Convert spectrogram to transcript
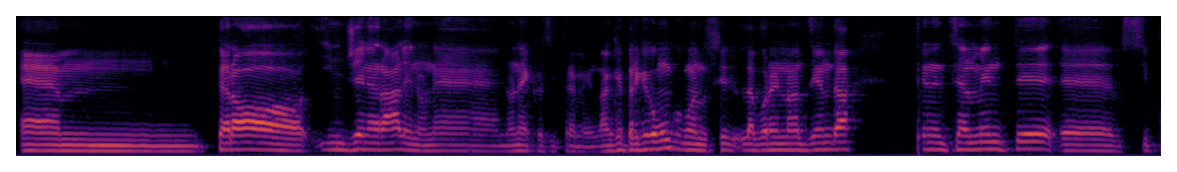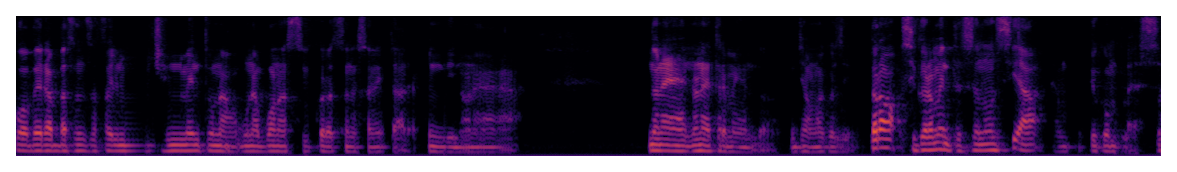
ehm, però in generale non è, non è così tremendo, anche perché comunque quando si lavora in un'azienda tendenzialmente eh, si può avere abbastanza facilmente una, una, buona assicurazione sanitaria, quindi non è, non, è, non è tremendo, diciamo così. Però sicuramente se non si ha è un po' più complesso.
